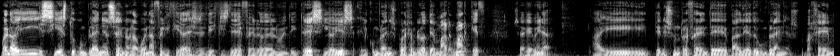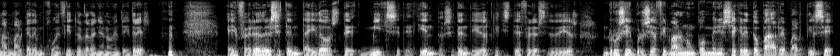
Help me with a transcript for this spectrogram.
Bueno, y si es tu cumpleaños, enhorabuena, felicidades, es el 17 de febrero del 93 y hoy es el cumpleaños, por ejemplo, de Marc Márquez. O sea que mira, ahí tienes un referente para el día de tu cumpleaños. Bajé Marc Márquez de muy jovencito, es del año 93. en febrero del 72, de 1772, 17 de febrero del 72, Rusia y Prusia firmaron un convenio secreto para repartirse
